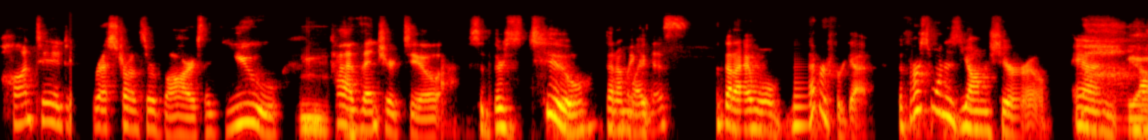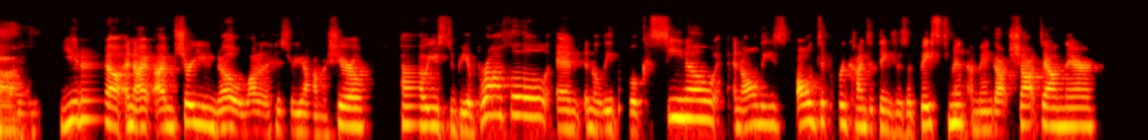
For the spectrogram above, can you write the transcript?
haunted restaurants or bars that you Mm. have ventured to? so there's two that Oh I'm my like goodness. that I will never forget. The first one is Yamashiro. And Yeah. um, you know, and I, I'm sure you know a lot of the history of Yamashiro, how it used to be a brothel and an illegal casino and all these all different kinds of things. There's a basement, a man got shot down there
